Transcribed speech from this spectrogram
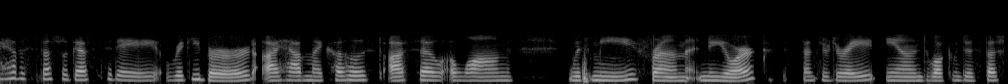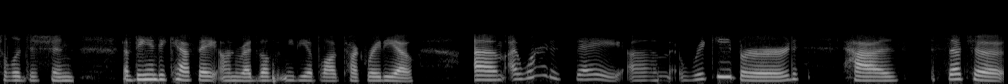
I have a special guest today, Ricky Byrd. I have my co host also along with me from New York, Spencer Durate, and welcome to a special edition of the Indie Cafe on Red Velvet Media Blog Talk Radio. Um, I wanted to say, um, Ricky Byrd has such a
